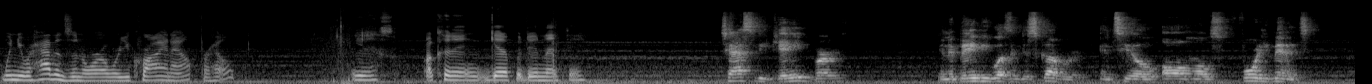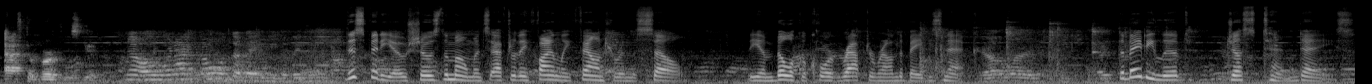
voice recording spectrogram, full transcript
when you were having Zenorah, were you crying out for help? Yes. I couldn't get up or do nothing. Chasity gave birth, and the baby wasn't discovered until almost 40 minutes after birth was given. No, we're not going with the baby. The baby. This video shows the moments after they finally found her in the cell. The umbilical cord wrapped around the baby's neck. The baby lived just 10 days.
